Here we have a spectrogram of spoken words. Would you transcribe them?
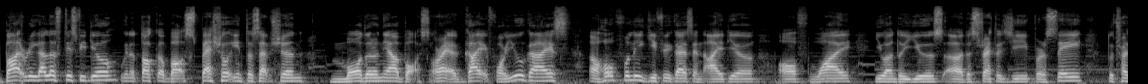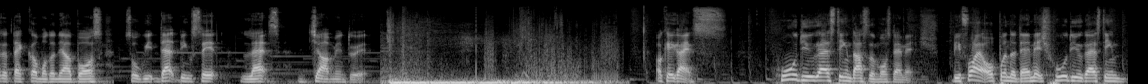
But regardless this video, we're gonna talk about Special Interception Modernia boss. Alright, a guide for you guys, uh, hopefully give you guys an idea of why you want to use uh, the strategy per se to try to tackle Modernia boss. So with that being said, let's jump into it. Okay guys, who do you guys think does the most damage? Before I open the damage, who do you guys think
